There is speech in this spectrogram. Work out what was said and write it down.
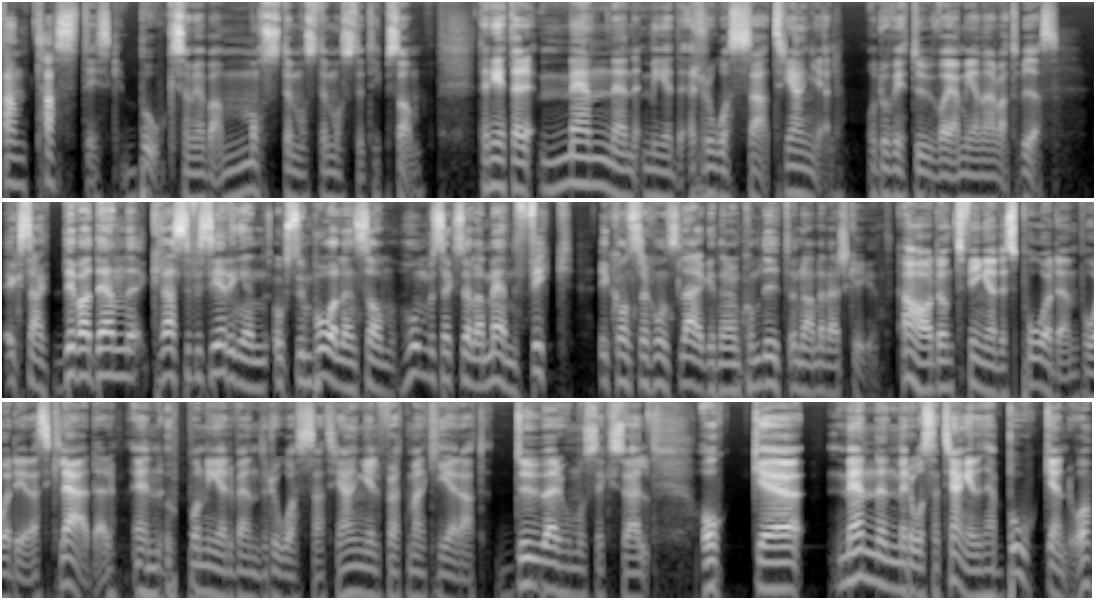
fantastisk bok som jag bara måste, måste, måste tipsa om. Den heter Männen med rosa triangel och då vet du vad jag menar va Tobias? Exakt, det var den klassificeringen och symbolen som homosexuella män fick i koncentrationslägret när de kom dit under andra världskriget. Ja, de tvingades på den på deras kläder. En Mm. upp och nervänd rosa triangel för att markera att du är homosexuell. Och eh, Männen med rosa triangel, den här boken då,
